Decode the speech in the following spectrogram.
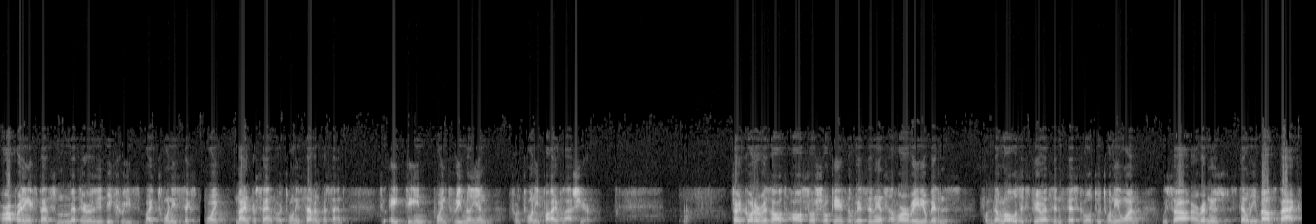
Our operating expense materially decreased by 26.9% or 27% to 18.3 million from 25 million last year. Third quarter results also showcase the resilience of our radio business. From the lows experienced in fiscal 2021, we saw our revenues steadily bounce back,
